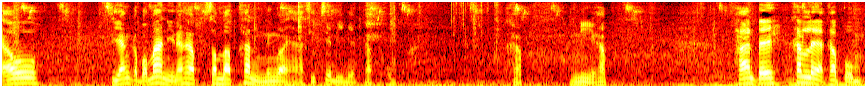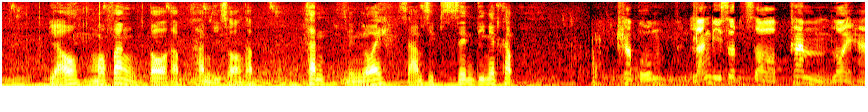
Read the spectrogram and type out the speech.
เอาเสียงกับประมาณนี้นะครับสำหรับขั้น150เซนติเมตรครับผมครับนี่ครับ ผ่านไปขั้นแรกครับผม เดี๋ยวมาฟังต่อครับขั้นที่สองครับ ขั้น 130เซนติเมตรครับ ครับผมหลังที่ทดสอบขั้นร้อยหา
